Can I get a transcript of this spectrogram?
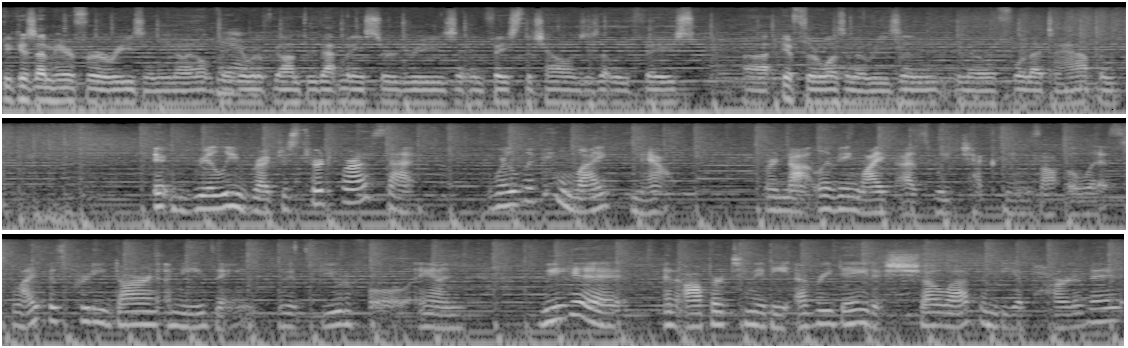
because I'm here for a reason. You know, I don't think yeah. I would have gone through that many surgeries and faced the challenges that we faced uh, if there wasn't a reason, you know, for that to happen. It really registered for us that we're living life now. We're not living life as we check things off a list. Life is pretty darn amazing and it's beautiful and we get an opportunity every day to show up and be a part of it.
